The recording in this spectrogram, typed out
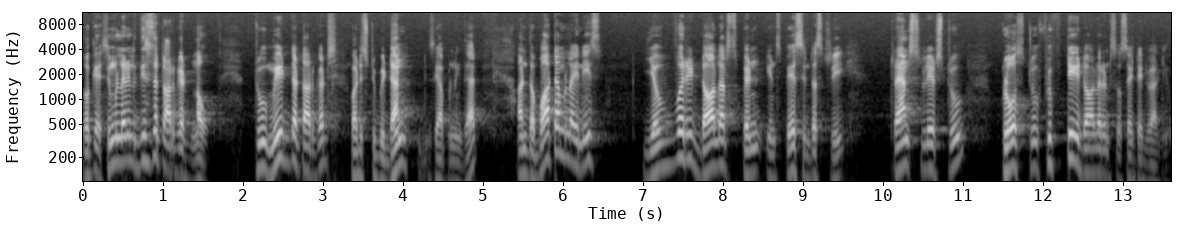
Okay, similarly, this is the target now. To meet the targets, what is to be done is happening there. And the bottom line is, every dollar spent in space industry translates to close to $50 in society value.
